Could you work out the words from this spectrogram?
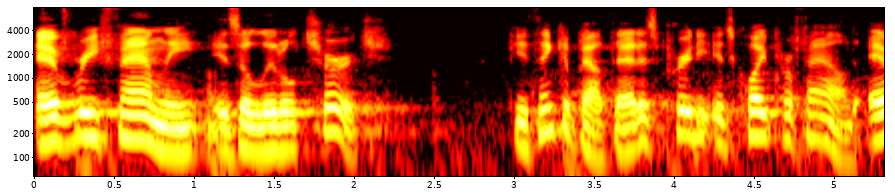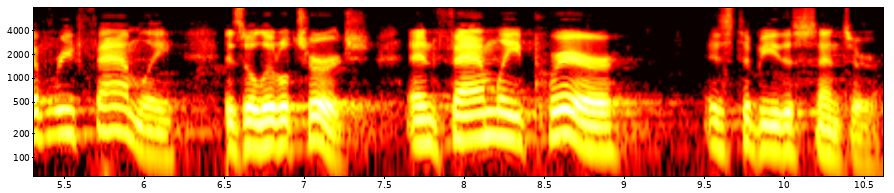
Every family is a little church. If you think about that, it's pretty it's quite profound. Every family is a little church, and family prayer is to be the center.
